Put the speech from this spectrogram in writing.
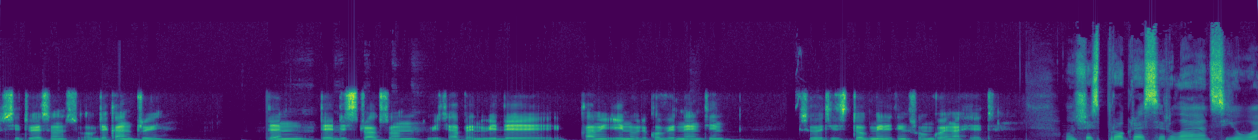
situations of the country, then the distraction which happened with the coming in of the COVID-19. So it has stopped many things from going ahead. Un šis progress ir lēns, jo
